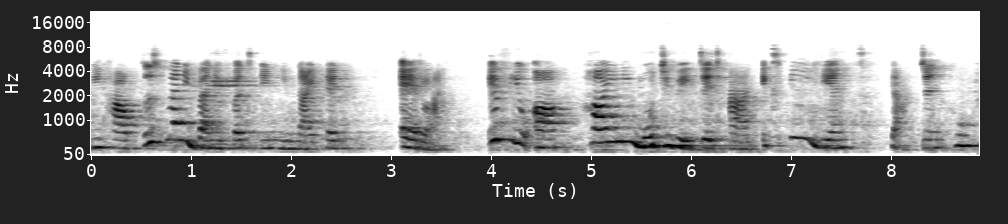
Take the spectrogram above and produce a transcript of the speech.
we have this many benefits in United Airlines. If you are highly motivated and experienced captain who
